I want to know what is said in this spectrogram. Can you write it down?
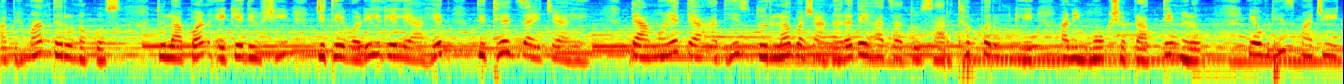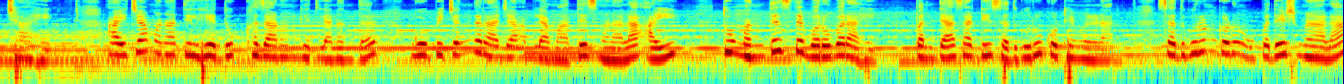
अभिमान धरू नकोस. तुला पण एके दिवशी जिथे वडील गेले आहेत तिथेच जायचे आहे. त्यामुळे त्याआधीच दुर्लभ अशा नरदेहाचा तू सार्थक करून घे आणि मोक्ष प्राप्ती मिळव. एवढीच माझी इच्छा आहे. आईच्या मनातील हे दुःख जाणून घेतल्यानंतर गोपीचंद राजा आपल्या मातेस म्हणाला आई तू म्हणतेस ते बरोबर आहे पण त्यासाठी सद्गुरू कोठे मिळणार? सद्गुरूंकडून उपदेश मिळाला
